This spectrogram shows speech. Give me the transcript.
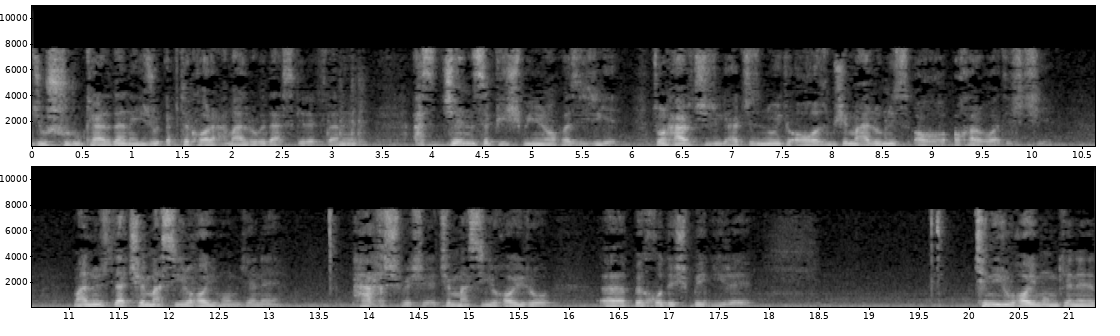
جور شروع کردنه یه جور ابتکار عمل رو به دست گرفتنه. از جنس پیش بینی ناپذیریه. چون هر چیزی هر چیز نوعی که آغاز میشه معلوم نیست آخر آقابتش چیه. معلوم نیست در چه مسیرهایی ممکنه پخش بشه چه مسیرهایی رو به خودش بگیره. چه نیروهایی ممکنه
